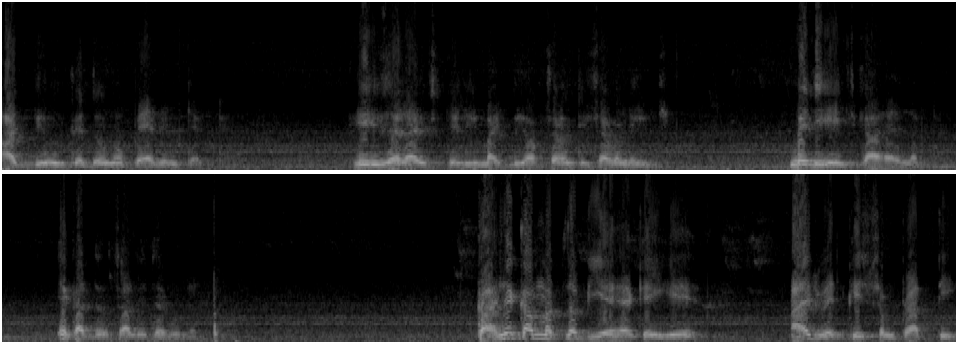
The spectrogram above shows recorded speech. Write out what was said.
आज भी उनके दोनों पैर इंटेक्ट ही। Is still he might be of 77 age मेरी एज का है लगभग एक आध दो साल इधर उधर। कहने का मतलब ये है कि ये आयुर्वेद की संप्राप्ति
